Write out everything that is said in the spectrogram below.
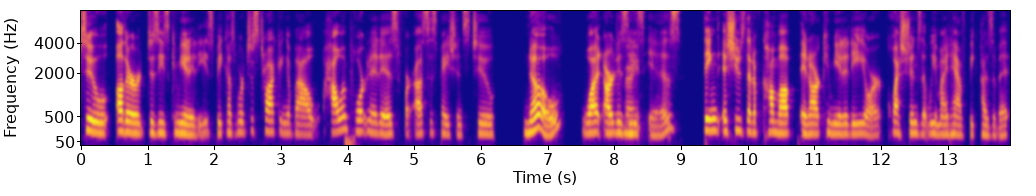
to other disease communities because we're just talking about how important it is for us as patients to know what our disease right. is things issues that have come up in our community or questions that we might have because of it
